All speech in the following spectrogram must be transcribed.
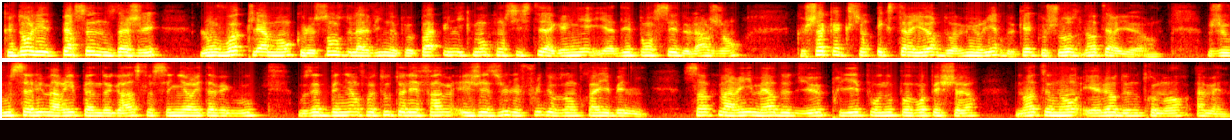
Que dans les personnes âgées, l'on voit clairement que le sens de la vie ne peut pas uniquement consister à gagner et à dépenser de l'argent, que chaque action extérieure doit mûrir de quelque chose d'intérieur. Je vous salue Marie, pleine de grâce, le Seigneur est avec vous. Vous êtes bénie entre toutes les femmes, et Jésus, le fruit de vos entrailles, est béni. Sainte Marie, Mère de Dieu, priez pour nous pauvres pécheurs, maintenant et à l'heure de notre mort. Amen.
